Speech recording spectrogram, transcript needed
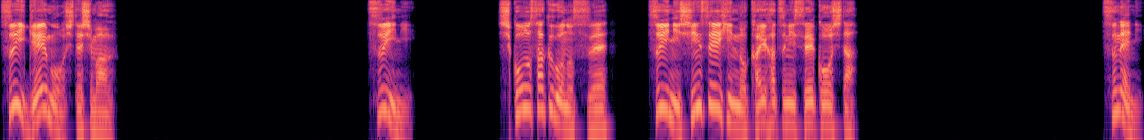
ついゲームをしてしまう。ついに。試行錯誤の末、ついに新製品の開発に成功した。常に。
